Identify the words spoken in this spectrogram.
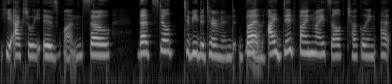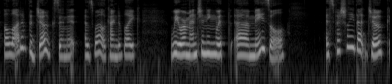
he actually is one. So that's still to be determined. But Yeah. I did find myself chuckling at a lot of the jokes in it as well, kind of like we were mentioning with uh, Maisel. Especially that joke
